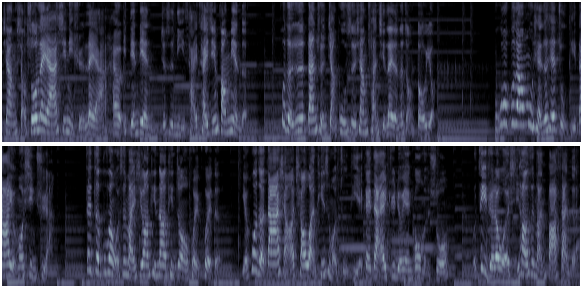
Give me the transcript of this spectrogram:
像小说类啊、心理学类啊，还有一点点就是理财、财经方面的，或者就是单纯讲故事，像传奇类的那种都有。不过不知道目前这些主题大家有没有兴趣啊？在这部分我是蛮希望听到听众回馈的，也或者大家想要敲碗听什么主题，也可以在 IG 留言跟我们说。我自己觉得我的喜好是蛮发散的啦，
